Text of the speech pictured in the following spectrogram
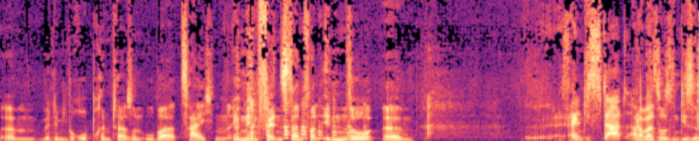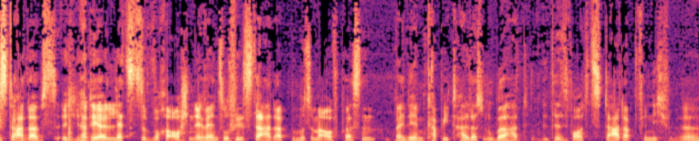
ähm, mit dem Büroprinter so ein Uber-Zeichen in den Fenstern von innen so. Ähm, ein Start-up. Aber so sind diese Startups. Ich hatte ja letzte Woche auch schon erwähnt, so viel Startup. Man muss immer aufpassen, bei dem Kapital, das Uber hat. Das Wort Startup, finde ich, äh,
